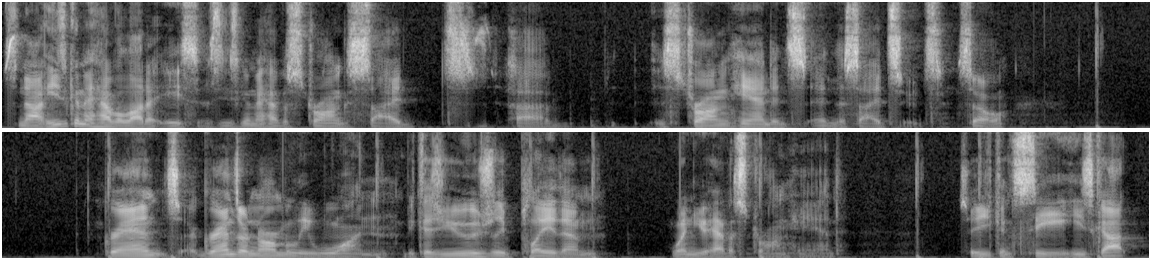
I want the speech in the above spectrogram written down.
So now he's going to have a lot of aces. He's going to have a strong side, uh, strong hand in, in the side suits. So grands grands are normally one because you usually play them when you have a strong hand. So you can see he's got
